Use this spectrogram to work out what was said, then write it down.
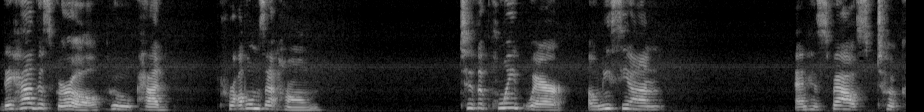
they had this girl who had problems at home to the point where Onision and his spouse took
